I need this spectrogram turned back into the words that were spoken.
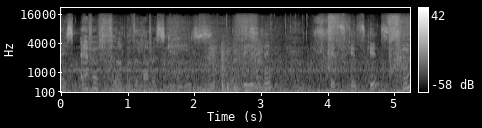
Eyes ever filled with a lover's gaze? Do you think? Kiss, kiss, kiss. Hm?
